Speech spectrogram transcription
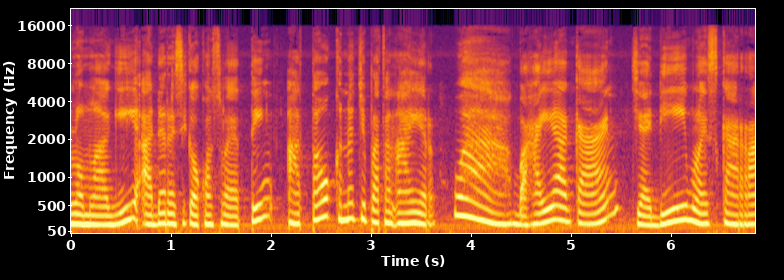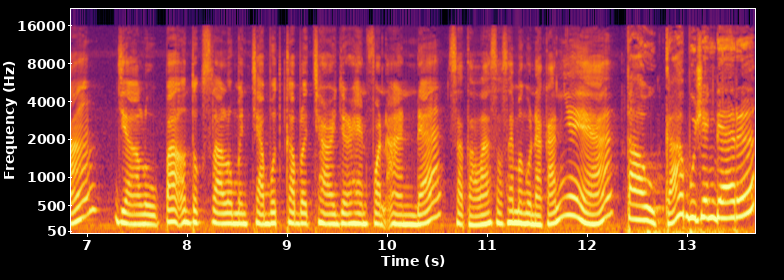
Belum lagi ada resiko konsleting atau kena cipratan air. Wah, bahaya kan? Jadi mulai sekarang jangan lupa untuk selalu mencabut kabel charger handphone Anda setelah selesai menggunakannya ya. Tahukah Bujang Dara?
